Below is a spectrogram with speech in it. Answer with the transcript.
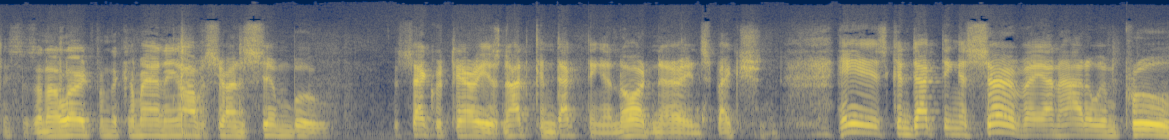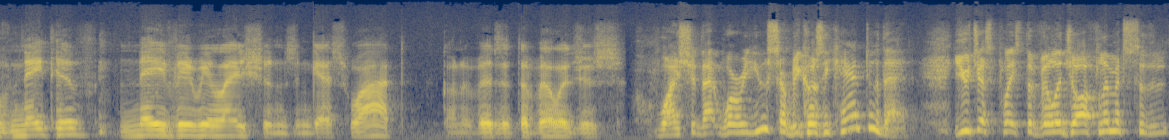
this is an alert from the commanding officer on Simbu. The secretary is not conducting an ordinary inspection. He is conducting a survey on how to improve native Navy relations. And guess what? Gonna visit the villages. Why should that worry you, sir? Because he can't do that. You just placed the village off limits to the.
